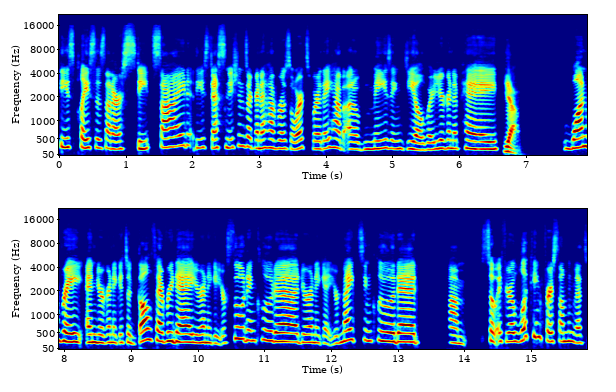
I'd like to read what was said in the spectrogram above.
these places that are stateside, these destinations are going to have resorts where they have an amazing deal where you're going to pay yeah one rate and you're going to get to golf every day. You're going to get your food included. You're going to get your nights included. Um, so if you're looking for something that's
